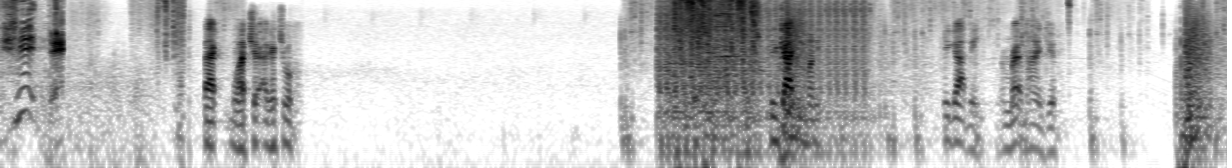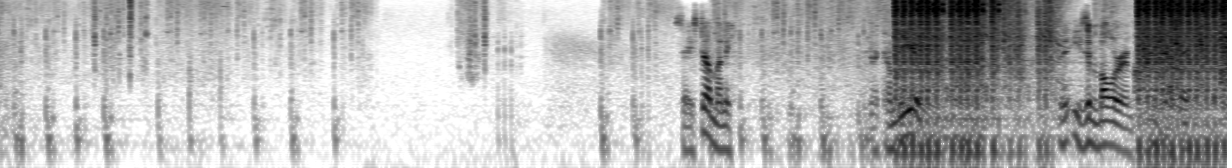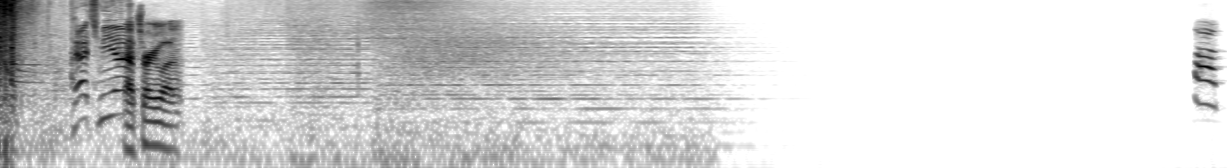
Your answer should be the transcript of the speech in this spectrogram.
hit. Back, watch it. I got you. He's got you, money. He got me. I'm right behind you. Stay still, money. Gonna come to you. He's in bowl room behind you, I think. Patch me up. That's where he was. Ah,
